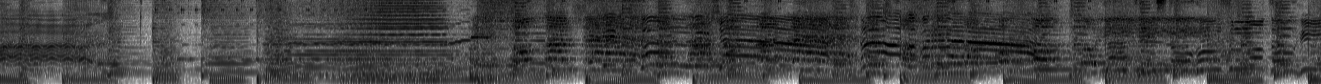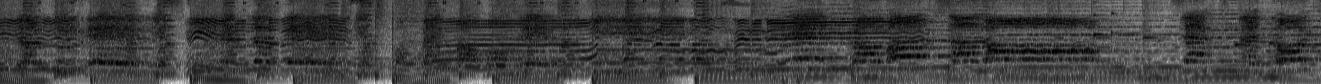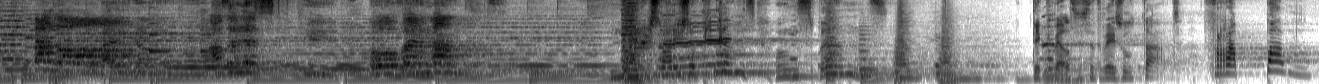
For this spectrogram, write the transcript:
De lust u overmand. Nergens waar is op je kant ontspant. Dikwijls is het resultaat frappant.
